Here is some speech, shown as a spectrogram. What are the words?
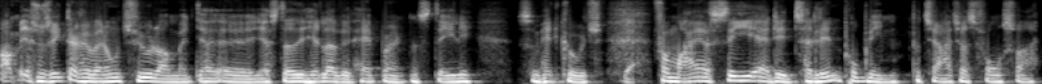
Om, jeg synes ikke, der kan være nogen tvivl om, at jeg, øh, jeg stadig hellere vil have Brandon Staley som head coach. Ja. For mig at se, at det er et talentproblem på Chargers forsvar.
